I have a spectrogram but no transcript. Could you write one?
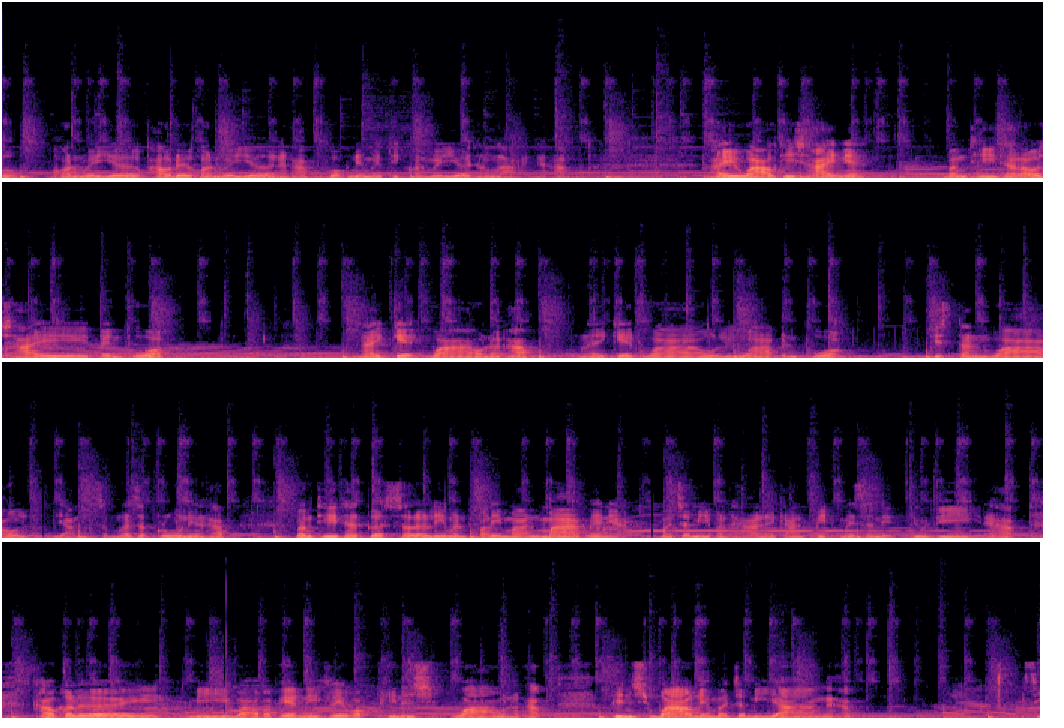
พวก conveyor powder conveyor นะครับ พวก pneumatic conveyor ทั้งหลายนะครับไอวาลที่ใช้เนี่ย บางทีถ้าเราใช้เป็นพวกไนเกตวาลนะครับไนเกตวาลหรือว่าเป็นพวกพิสตันวาลอย่างเมื่อสักครู่นี้นะครับ บางทีถ้าเกิด s ซ l รี่มันปริมาณมากเลยเนี่ย มันจะมีปัญหาในการปิดไม่สนิทอยู่ดีนะครับ เขาก็เลยมีวาลประเภทนี้เรียกว่า pinch valve นะครับ pinch valve เนี่ยมันจะมียางนะครับ สี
